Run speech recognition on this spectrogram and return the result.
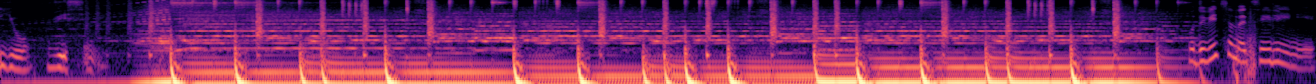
Q8. Подивіться на цій лінії.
